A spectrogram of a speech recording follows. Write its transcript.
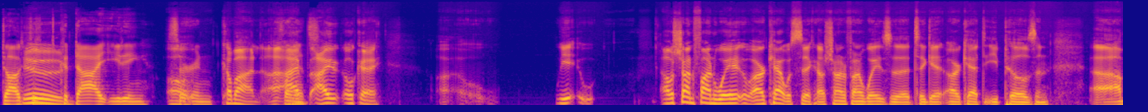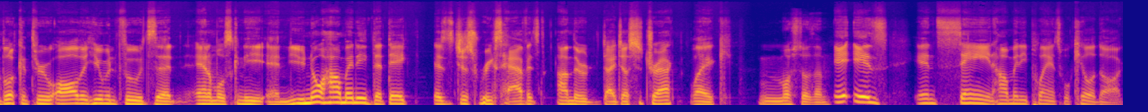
dogs Dude. could, die eating Oh, certain. come on, plants. I, I okay. Uh, we, I was trying to find way. Our cat was sick. I was trying to find ways to, to get our cat to eat pills, and uh, I'm looking through all the human foods that animals can eat, and you know how many that they is just wreaks havoc on their digestive tract. Like Most of them. it is insane how many plants will kill a dog.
